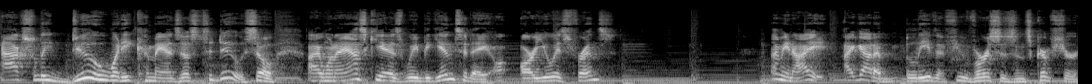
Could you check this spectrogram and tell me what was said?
actually do what he commands us to do. So I want to ask you as we begin today are you his friends? I mean, I, I got to believe that few verses in Scripture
